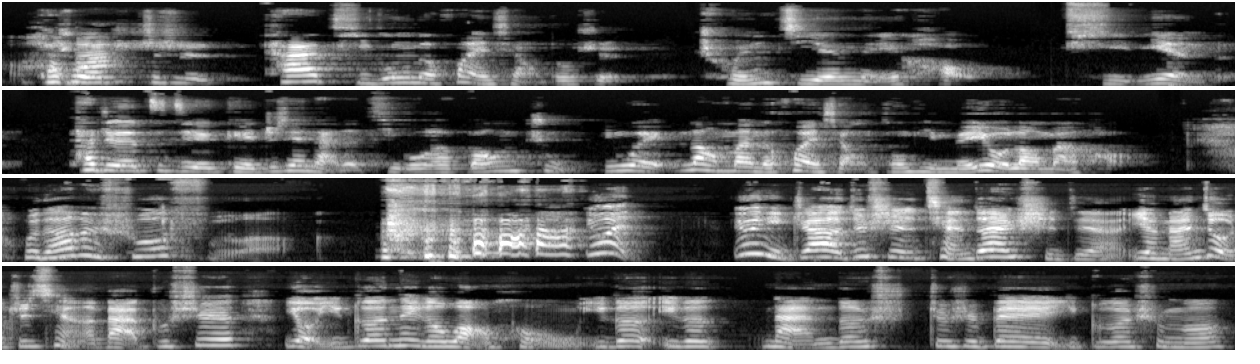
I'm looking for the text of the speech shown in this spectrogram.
过。他说，就是他提供的幻想都是纯洁美好。体面的，他觉得自己给这些男的提供了帮助，因为浪漫的幻想总比没有浪漫好。我都要被说服了，因为因为你知道，就是前段时间也蛮久之前了吧，不是有一个那个网红，一个一个男的，就是被一个什么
